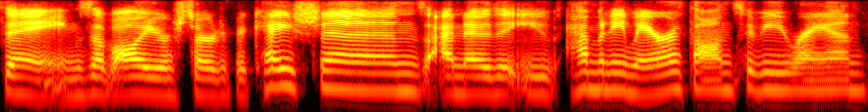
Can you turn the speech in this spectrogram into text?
things, of all your certifications, I know that you, how many marathons have you ran?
